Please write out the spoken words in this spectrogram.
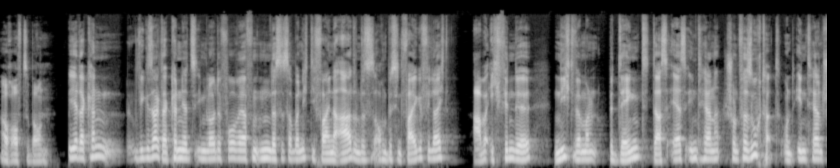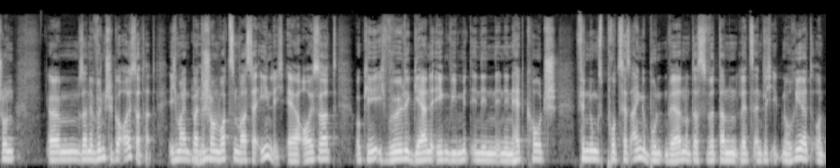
auch aufzubauen. Ja, da kann, wie gesagt, da können jetzt ihm Leute vorwerfen, hm, das ist aber nicht die feine Art und das ist auch ein bisschen feige vielleicht. Aber ich finde nicht, wenn man bedenkt, dass er es intern schon versucht hat und intern schon ähm, seine Wünsche geäußert hat. Ich meine, bei mhm. Deshaun Watson war es ja ähnlich. Er äußert, okay, ich würde gerne irgendwie mit in den, in den Headcoach Findungsprozess eingebunden werden und das wird dann letztendlich ignoriert und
